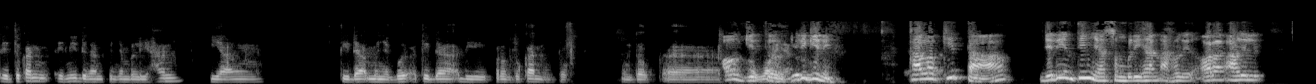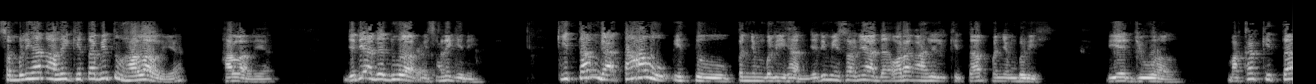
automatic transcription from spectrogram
itu kan ini dengan penyembelihan yang tidak menyebut tidak diperuntukkan untuk untuk uh, Oh gitu. Allah, ya. Jadi gini, kalau kita jadi intinya sembelihan ahli orang ahli sembelihan ahli kitab itu halal ya, halal ya. Jadi ada dua, ya. misalnya gini kita nggak tahu itu penyembelihan. Jadi misalnya ada orang ahli kitab penyembelih, dia jual, maka kita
